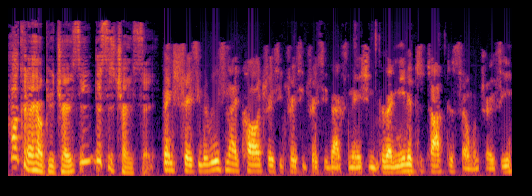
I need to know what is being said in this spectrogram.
How can I help you, Tracy? This is Tracy. Thanks, Tracy. The reason I called Tracy, Tracy, Tracy vaccination because I needed to talk to someone, Tracy,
